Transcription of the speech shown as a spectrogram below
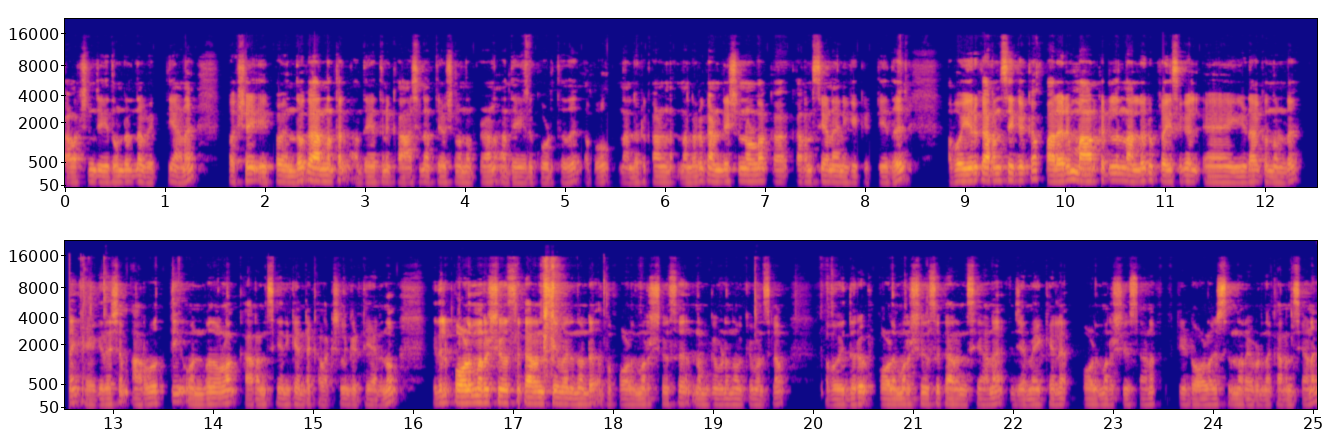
കളക്ഷൻ ചെയ്തുകൊണ്ടിരുന്ന വ്യക്തിയാണ്. പക്ഷേ ഇപ്പോൾ എന്തോ കാരണത്താൽ അദ്ദേഹത്തിന് കാശിന് അത്യാവശ്യം വന്നപ്പോഴാണ് അദ്ദേഹം ഇത് കൊടുത്തത്. അപ്പോൾ നല്ലൊരു നല്ലൊരു കണ്ടീഷനുള്ള കറൻസിയാണ് എനിക്ക് കിട്ടിയത്. അപ്പോൾ ഈ ഒരു കറൻസിക്കൊക്കെ പലരും മാർക്കറ്റിൽ നല്ലൊരു പ്രൈസ് ഒക്കെ ഈടാക്കുന്നുണ്ട്. ഏകദേശം അറുപത്തി ഒൻപതോളം കറൻസി എനിക്ക് എന്റെ കളക്ഷനിൽ കിട്ടിയായിരുന്നു. ഇതിൽ പോളിമർ ഷ്യൂസ് കറൻസി വരുന്നുണ്ട്. അപ്പോൾ പോളിമർ ഷ്യൂസ് നമുക്ക് ഇവിടെ നോക്കി മനസ്സിലാവും. അപ്പോൾ ഇതൊരു പോളിമർ ഷ്യൂസ് കറൻസിയാണ് ജമൈക്കയിലെ പോളിമർ ഷ്യൂസ് ആണ് ഫിഫ്റ്റി ഡോളേഴ്സ് എന്ന് പറയപ്പെടുന്ന കറൻസിയാണ്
